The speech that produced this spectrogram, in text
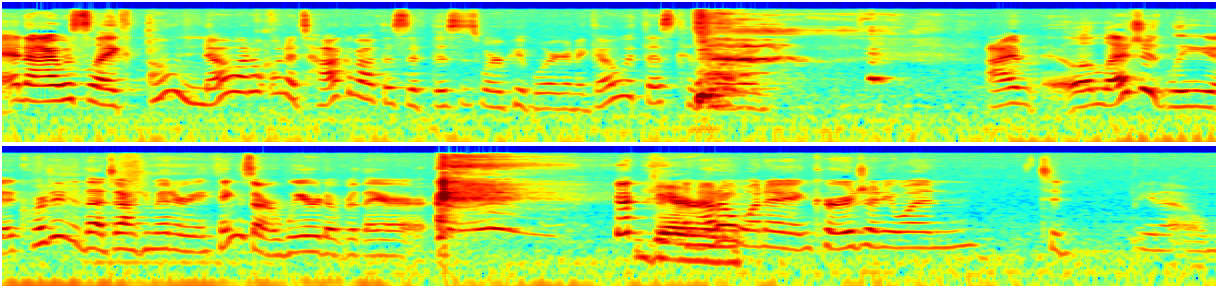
And I was like, oh no, I don't want to talk about this if this is where people are going to go with this because like, I'm allegedly, according to that documentary, things are weird over there. and I don't want to encourage anyone to, you know,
